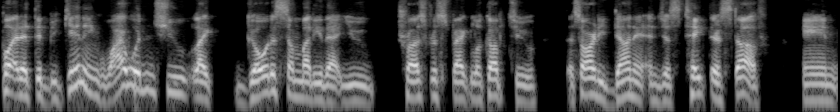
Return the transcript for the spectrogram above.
But at the beginning, why wouldn't you like go to somebody that you trust, respect, look up to that's already done it and just take their stuff and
